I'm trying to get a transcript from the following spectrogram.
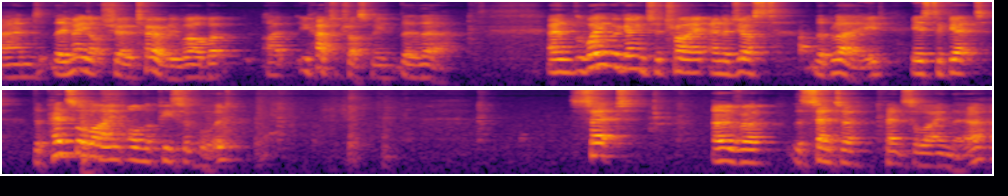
And they may not show terribly well but I, you have to trust me, they're there. And the way we're going to try and adjust the blade is to get the pencil line on the piece of wood set over the centre pencil line there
